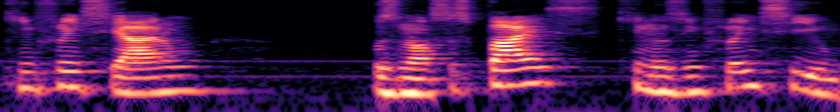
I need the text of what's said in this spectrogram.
que influenciaram os nossos pais, que nos influenciam.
